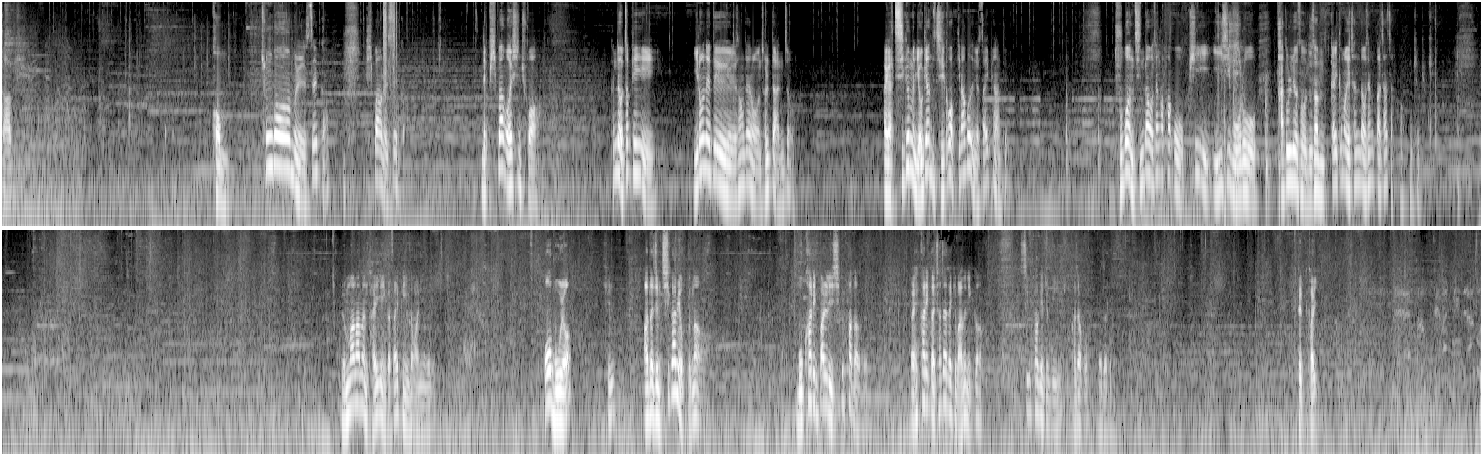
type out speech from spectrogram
까비 검 총검을 쓸까? 피바를 쓸까? 근데 피바가 훨씬 좋아 근데 어차피 이런 애들 상대로는 절대 안 져. 아, 그러니까 지금은 여기한테 질 것 같긴 하거든요, 사이펜한테. 두 번 진다고 생각하고 P 25로 다 돌려서 누삼 깔끔하게 찾는다고 생각까지 하자. 어, 오케이 오케이 오케이. 웬만하면 다 이기니까 사이핑 이상 아니면 그죠? 어 뭐야? 킬? 아나 지금 치감이 없구나. 모카린 빨리 시급하다. 아, 헤카린까지 찾아야 될 게 많으니까 시급하게 저기 좀 가자고 여자를. 뱃가이.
